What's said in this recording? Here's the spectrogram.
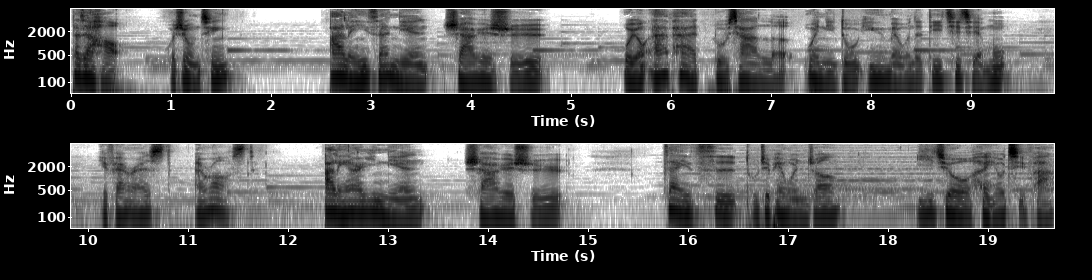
大家好，我是永清。二零一三年十二月十日，我用 iPad 录下了为你读英语美文的第一期节目。If I rest, I rust。二零二一年十二月十日，再一次读这篇文章，依旧很有启发。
